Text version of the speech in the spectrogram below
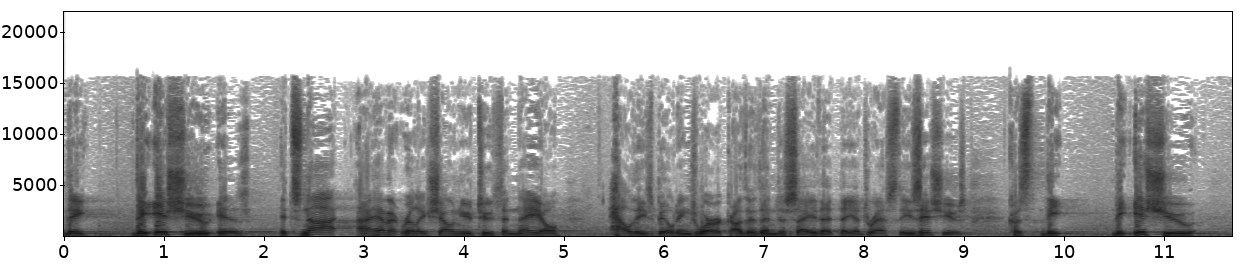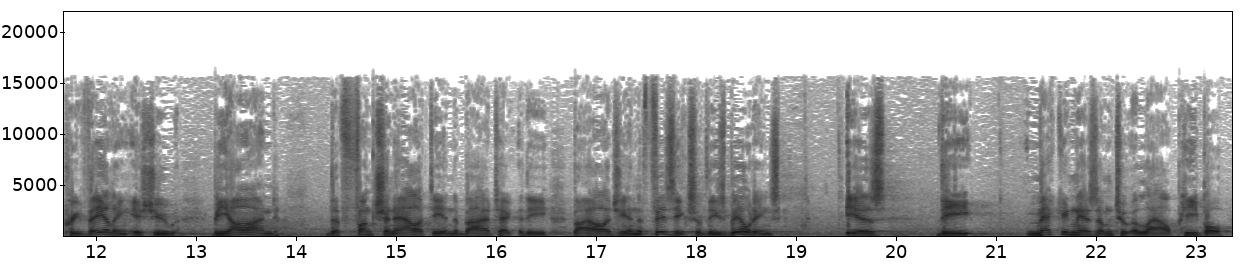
the, the issue is it's not, I haven't really shown you tooth and nail how these buildings work other than to say that they address these issues. Because the, the issue, prevailing issue, beyond the functionality and the biotech, the biology and the physics of these buildings is the mechanism to allow people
